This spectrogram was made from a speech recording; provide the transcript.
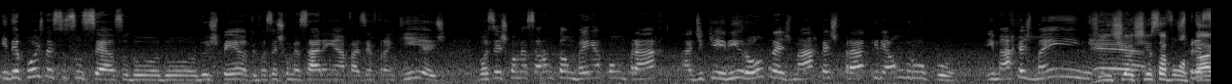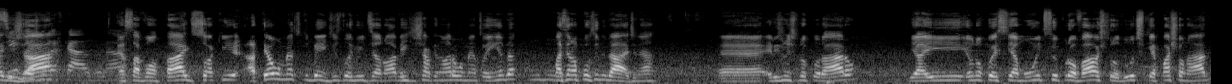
E depois desse sucesso do, do, do espeto e vocês começarem a fazer franquias, vocês começaram também a comprar, adquirir outras marcas para criar um grupo. E marcas bem. A gente é, já tinha essa vontade já, mercado, né? essa vontade, só que até o momento do Bendito 2019 a gente achava que não era o momento ainda, Uhum. mas era uma oportunidade, né? É, eles nos procuraram e aí eu não conhecia muito, fui provar os produtos, fiquei apaixonado,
